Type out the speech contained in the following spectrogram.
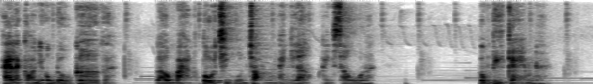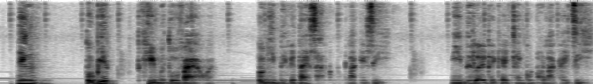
Hay là có những ông đầu cơ cơ, là ông bảo là tôi chỉ muốn chọn ngành lở, ngành xấu thôi, công ty kém thôi. Nhưng tôi biết khi mà tôi vào ấy, tôi nhìn thấy cái tài sản của nó là cái gì, nhìn thấy lợi thế cạnh tranh của nó là cái gì,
